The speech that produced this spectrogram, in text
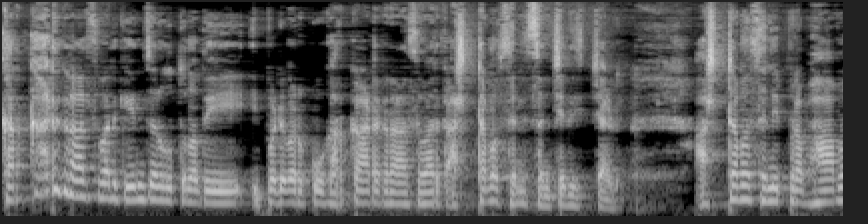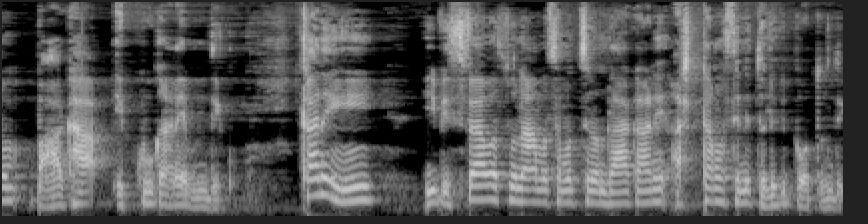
కర్కాటక రాశి వారికి ఏం జరుగుతున్నది? ఇప్పటి వరకు కర్కాటక రాశి వారికి అష్టమ శని సంచరించాడు అష్టమ శని ప్రభావం బాగా ఎక్కువగానే ఉంది. కానీ ఈ విశ్వావసునామ సంవత్సరం రాగానే అష్టమ శని తొలగిపోతుంది.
